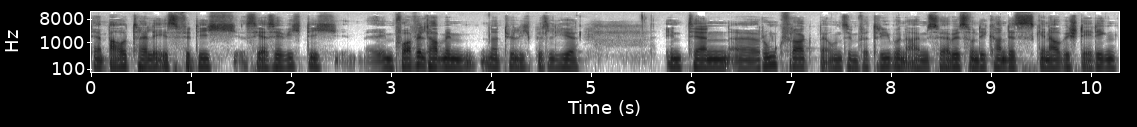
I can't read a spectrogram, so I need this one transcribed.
der Bauteile ist für dich sehr, sehr wichtig. Im Vorfeld haben wir natürlich ein bisschen hier intern äh, rumgefragt bei uns im Vertrieb und auch im Service und ich kann das genau bestätigen.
